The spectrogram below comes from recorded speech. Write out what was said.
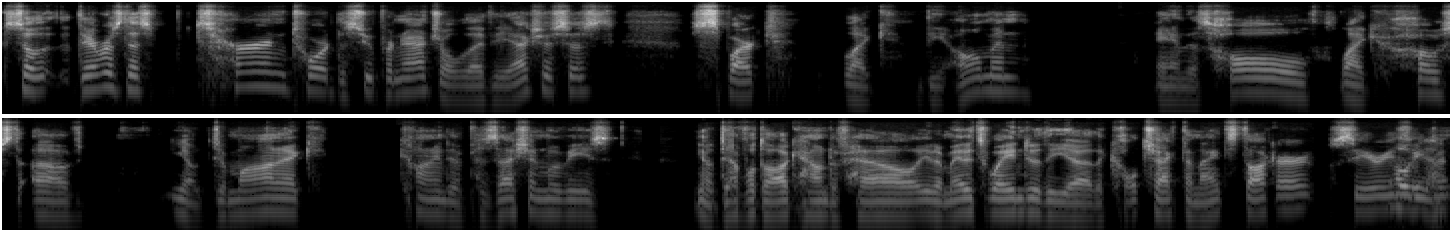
So there was this turn toward the supernatural that The Exorcist sparked like The Omen and this whole like host of you know demonic kind of possession movies. You know, Devil Dog, Hound of Hell. You know, made its way into the uh, the Kolchak the Night Stalker series. Oh, yeah. even,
